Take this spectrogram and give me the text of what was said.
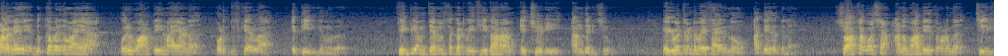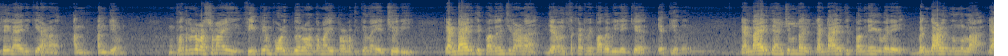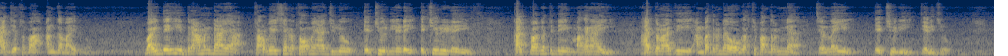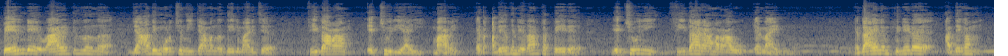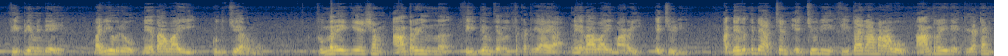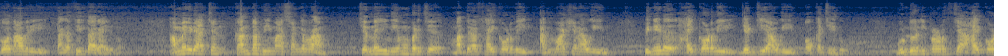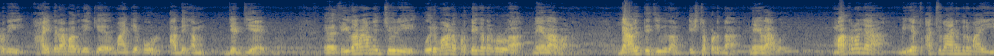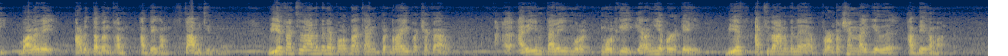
വളരെ ദുഃഖഭരിതമായ ഒരു വാർത്തയുമായാണ് പൊളിറ്റിക്സ് കേരള എത്തിയിരിക്കുന്നത്. C P M general secretary Sitaram Yechury അന്തരിച്ചു. എഴുപത്തിരണ്ട് വയസ്സായിരുന്നു അദ്ദേഹത്തിന്. ശ്വാസകോശ അണുബാധയെ തുടർന്ന് ചികിത്സയിലായിരിക്കെയാണ് അന്ത്- അന്ത്യം. മുപ്പത്തിരണ്ട് വർഷമായി C P M polit bureau അംഗമായി പ്രവർത്തിക്കുന്ന യെച്ചൂരി രണ്ടായിരത്തി പതിനഞ്ചിലാണ് ജനറൽ സെക്രട്ടറി പദവിയിലേക്ക് എത്തിയത്. രണ്ടായിരത്തി അഞ്ച് മുതൽ രണ്ടായിരത്തി പതിനേഴ് വരെ ബംഗാളിൽ നിന്നുള്ള രാജ്യസഭ അംഗമായിരുന്നു. വൈദേഹി ബ്രാഹ്മണരായ സർവേശ്വര സോമയാജുലു യെച്ചൂരിയുടെ യെച്ചൂരിയുടെയും കൽപ്പകത്തിന്റെയും മകനായി ആയിരത്തി തൊള്ളായിരത്തി അമ്പത്തിരണ്ട് ഓഗസ്റ്റ് പന്ത്രണ്ടിന് ചെന്നൈയിൽ യെച്ചൂരി ജനിച്ചു. പേരിന്റെ വാലറ്റിൽ നിന്ന് ജാതി മുറിച്ചു നീറ്റാമെന്ന് തീരുമാനിച്ച് സീതാറാം യെച്ചൂരിയായി മാറി. അദ്ദേഹത്തിന്റെ യഥാർത്ഥ പേര് യെച്ചൂരി സീതാരാമറാവു എന്നായിരുന്നു. എന്തായാലും പിന്നീട് അദ്ദേഹം സി പി എമ്മിന്റെ വലിയൊരു നേതാവായി കുതിച്ചുയർന്നു. സുന്ദരയ്ക്ക് ശേഷം ആന്ധ്രയിൽ നിന്ന് സി പി എം ജനറൽ സെക്രട്ടറിയായ നേതാവായി മാറി യെച്ചൂരി. അദ്ദേഹത്തിന്റെ അച്ഛൻ യെച്ചൂരി സീതാരാമറാവു ആന്ധ്രയിലെ കിഴക്കൻ ഗോദാവരിയിൽ തഹസീൽദാരായിരുന്നു. അമ്മയുടെ അച്ഛൻ കന്ത ഭീമ ശങ്കർറാം ചെന്നൈയിൽ നിയമം പഠിച്ച് മദ്രാസ് ഹൈക്കോടതിയിൽ അഭിഭാഷകനാവുകയും പിന്നീട് ഹൈക്കോടതിയിൽ ജഡ്ജിയാവുകയും ഒക്കെ ചെയ്തു. ഗുണ്ടൂരിൽ പ്രവർത്തിച്ച ഹൈക്കോടതി ഹൈദരാബാദിലേക്ക് മാറ്റിയപ്പോൾ അദ്ദേഹം ജഡ്ജിയായിരുന്നു. സീതാറാം യെച്ചൂരി ഒരുപാട് പ്രത്യേകതകളുള്ള നേതാവാണ്. ലാളിത്യ ജീവിതം ഇഷ്ടപ്പെടുന്ന നേതാവ്. മാത്രമല്ല ബി എസ് അച്യുതാനന്ദനുമായി വളരെ അടുത്ത ബന്ധം അദ്ദേഹം സ്ഥാപിച്ചിരുന്നു. വി എസ് അച്യുതാനന്ദനെ പുറത്താക്കാൻ പിണറായി പക്ഷക്കാർ അരയും തലയും മുറ- മുറുക്കി ഇറങ്ങിയപ്പോഴൊക്കെ വി എസ് അച്യുതാനന്ദന് പ്രൊട്ടക്ഷൻ നൽകിയത് അദ്ദേഹമാണ്.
